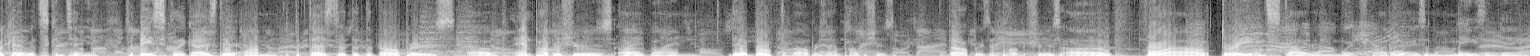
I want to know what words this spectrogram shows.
okay, let's continue. So basically, guys, the um, Bethesda, the developers of and publishers of um, they're both developers and publishers. Developers and publishers of Fallout 3 and Skyrim, which, by the way, is an amazing game,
